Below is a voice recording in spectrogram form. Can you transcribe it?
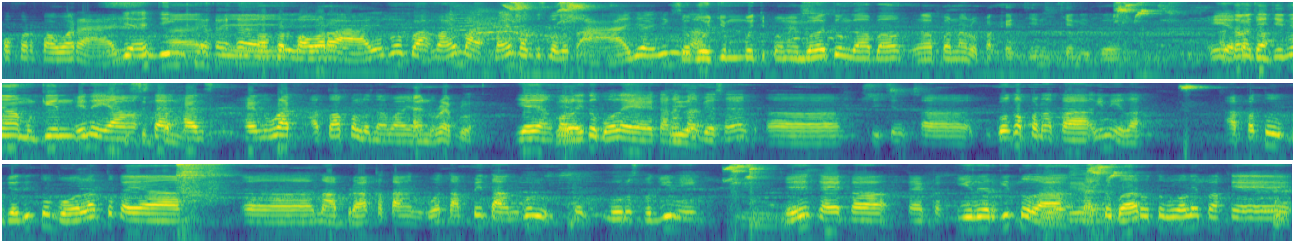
overpower aja anjing Anjing. overpower aja gue main main bagus-bagus aja anjing sebutin bucin pemain bola tuh nggak bawa nggak pernah lo pakai cincin itu Iya, atau betul. cincinnya mungkin ini yang stand hand hand wrap atau apa lu namanya hand wrap loh Ya yang kalau Iya. itu boleh karena kan Iya. biasanya eh cincin eh, gua kan pernah ke inilah apa tuh jadi tuh bola tuh kayak eh, nabrak ke tangan gua tapi tangan lu- lurus begini jadi kayak ke kayak ke kilir gitu lah Iya. nah itu baru tuh boleh pakai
